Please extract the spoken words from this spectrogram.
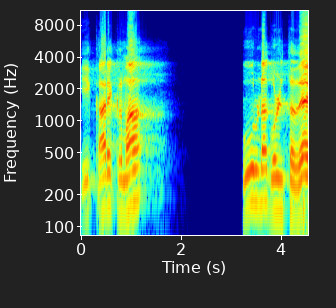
ಈ ಕಾರ್ಯಕ್ರಮ ಪೂರ್ಣಗೊಳ್ತದೆ.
